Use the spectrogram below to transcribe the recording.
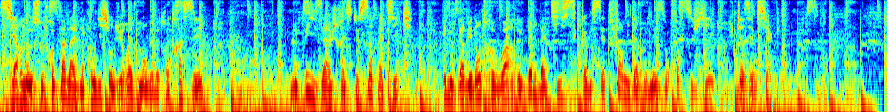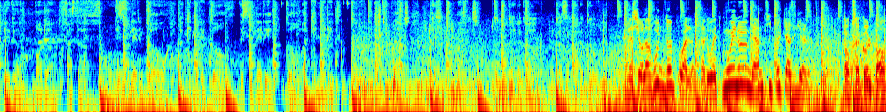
Si Arnaud souffre pas mal des conditions du revêtement de notre tracé, le paysage reste sympathique et nous permet d'entrevoir de belles bâtisses comme cette formidable maison fortifiée du XVe siècle. On est sur la route de poil. Ça doit être moelleux, mais un petit peu casse-gueule. Tant que ça colle pas.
